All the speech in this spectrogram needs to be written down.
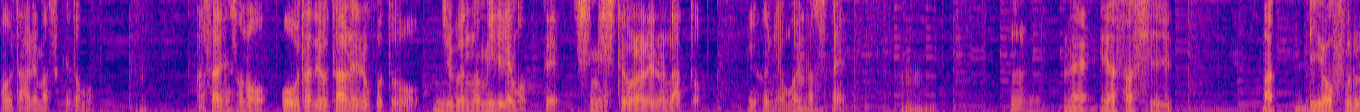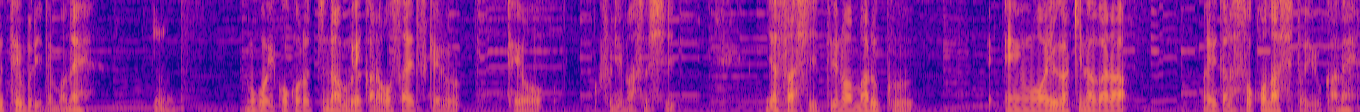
歌われますけどもうん、まさにその大歌で歌われることを自分の身でもって示しておられるなというふうに思いますね。うんうん。ね、優しい。まあ、利を振る手振りでもね、うん。むごい心っていうのは上から押さえつける手を振りますし、優しいっていうのは丸く円を描きながら、まあ、言うたら底なしというかね、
